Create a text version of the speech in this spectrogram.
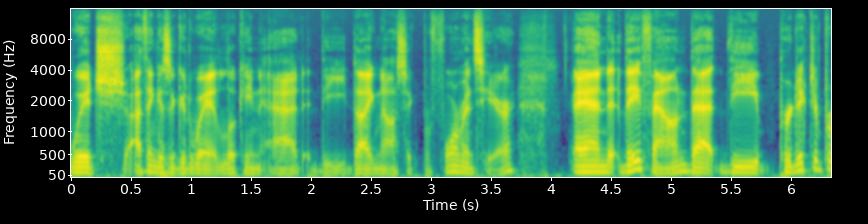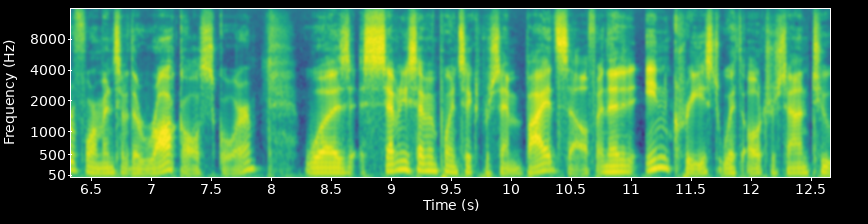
which I think is a good way at looking at the diagnostic performance here. And they found that the predictive performance of the Rockall score was 77.6% by itself, and then it increased with ultrasound to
